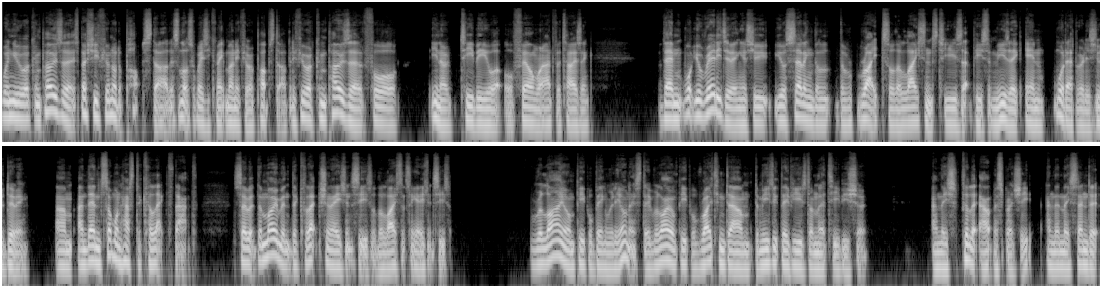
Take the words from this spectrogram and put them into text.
when you're a composer, especially if you're not a pop star, there's lots of ways you can make money if you're a pop star. But if you're a composer for, you know, TV or, or film or advertising, then what you're really doing is you you're selling the the rights or the license to use that piece of music in whatever it is you're doing, um, and then someone has to collect that. So at the moment, the collection agencies or the licensing agencies rely on people being really honest. They rely on people writing down the music they've used on their TV show, and they fill it out in a spreadsheet, and then they send it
